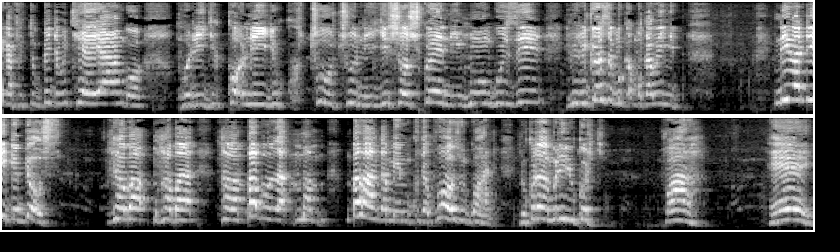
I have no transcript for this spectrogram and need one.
ngo afite ubwenge bukeya ngo ngo ni igicucu ni igishoshwe ni inkunguzi ibintu byose muka- mukabinyita niba ndi ibyo byose nkaba mbabangamiye mu kujya kubohoza u rwanda. Ni uko nawe muri ibigoryi hey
